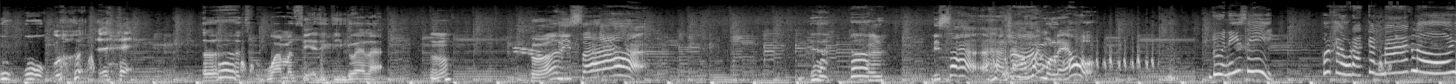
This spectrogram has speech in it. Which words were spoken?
อุ๊อุ๊เออว่ามันเสียจริงๆด้วยแหละเออเออลิซ่าเออเออลิซ่าอาหารเช้าไปหมดแล้ว ดูนี่สิ พวกเขารักกันมากเลย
